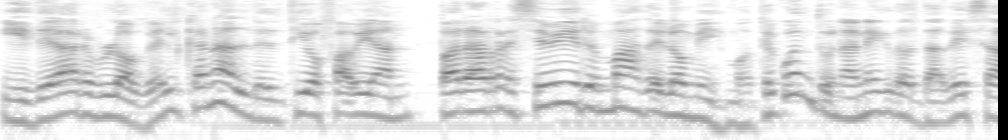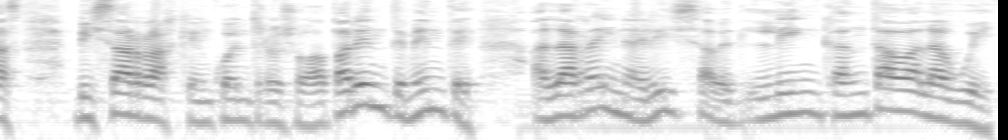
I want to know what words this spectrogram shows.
Idear Blog, el canal del tío Fabián, para recibir más de lo mismo. Te cuento una anécdota de esas bizarras que encuentro yo. Aparentemente a la reina Elizabeth le encantaba la Wii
